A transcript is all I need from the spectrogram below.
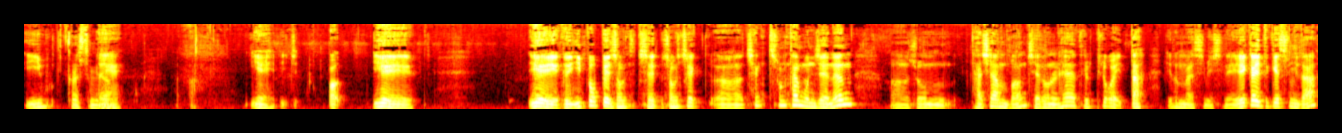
이 그렇습니다. 예. 예. 어, 예. 예. 예, 그 입법부의 정책, 정책 어, 청- 청탁 문제는 어, 좀 다시 한번 재론을 해야 될 필요가 있다. 이런 말씀이시네요. 여기까지 듣겠습니다.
